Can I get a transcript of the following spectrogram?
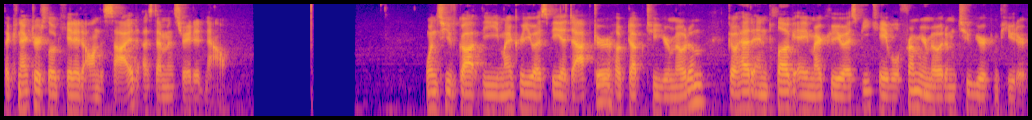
The connector is located on the side as demonstrated now. Once you've got the micro USB adapter hooked up to your modem, go ahead and plug a micro USB cable from your modem to your computer.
